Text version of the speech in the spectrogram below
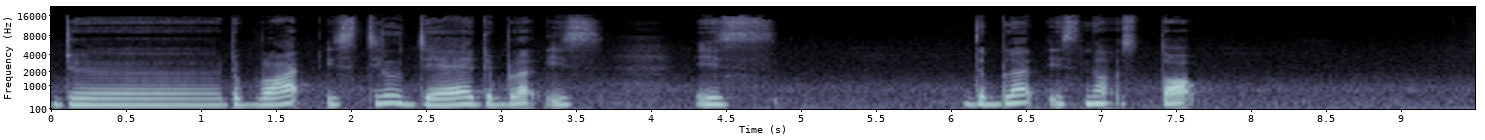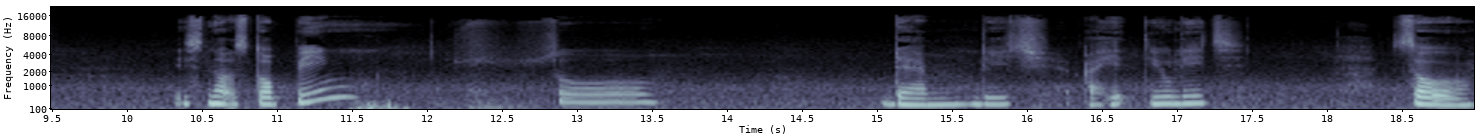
the the blood is still there. The blood is is the blood is not stop it's not stopping. So damn leech. I hate you leech. So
